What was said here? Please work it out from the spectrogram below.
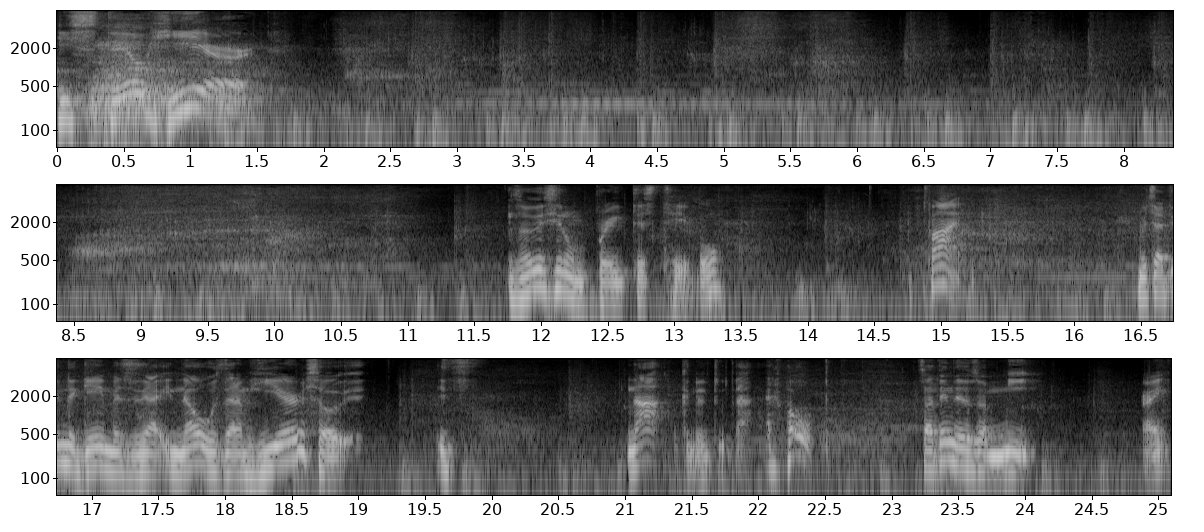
He's still here. As long as you don't break this table, fine. Which I think the game is that it knows that I'm here, so it's not gonna do that. I hope. So I think there's a meat, right?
